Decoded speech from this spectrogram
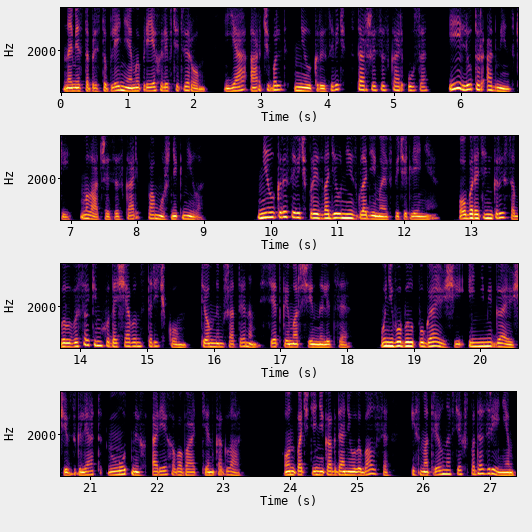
На место преступления мы приехали вчетвером. Я, Арчибальд, Нил Крысович, старший сыскарь УСа, и Лютер Админский, младший сыскарь, помощник Нила. Нил Крысович производил неизгладимое впечатление. Оборотень-крыса был высоким худощавым старичком, темным шатеном с сеткой морщин на лице. У него был пугающий и немигающий взгляд мутных орехового оттенка глаз. Он почти никогда не улыбался и смотрел на всех с подозрением,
